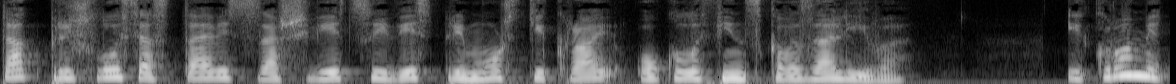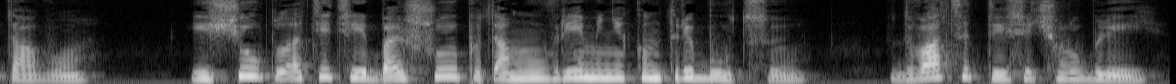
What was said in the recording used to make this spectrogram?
Так пришлось оставить за Швецией весь Приморский край около Финского залива. И кроме того, еще уплатить ей большую по тому времени контрибуцию в 20 тысяч рублей.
